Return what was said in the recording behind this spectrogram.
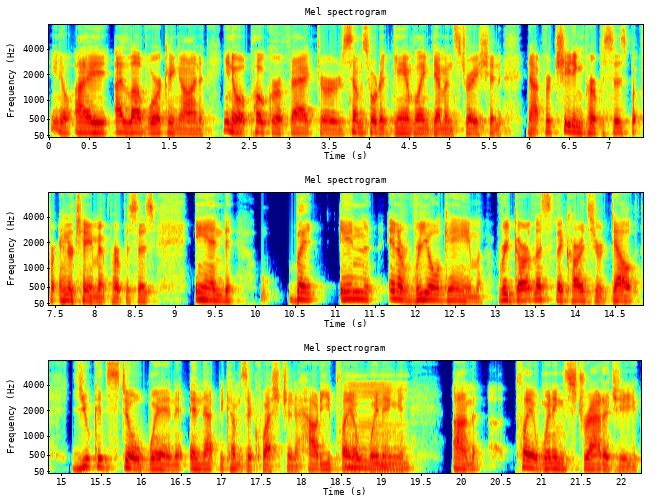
you know, I I love working on, you know, a poker effect or some sort of gambling demonstration, not for cheating purposes, but for entertainment purposes, and but in in a real game regardless of the cards you're dealt you could still win and that becomes a question how do you play a winning um play a winning strategy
